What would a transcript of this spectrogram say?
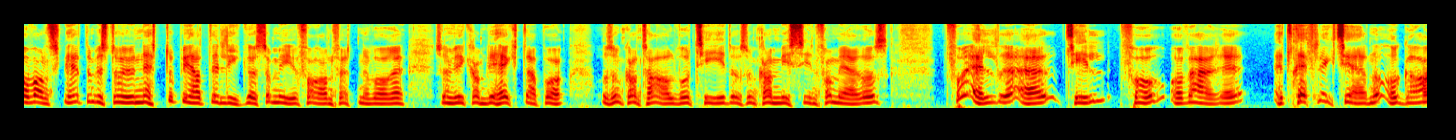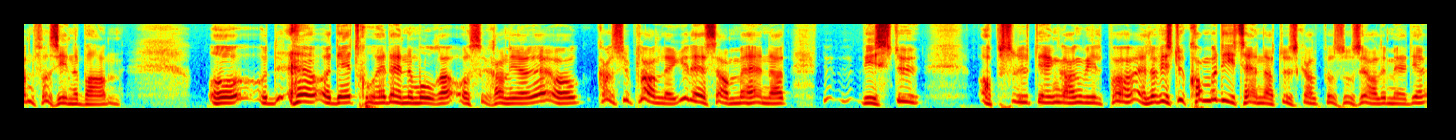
Og vanskeligheten består jo nettopp i at det ligger så mye foran føttene våre som vi kan bli hekta på, og som kan ta all vår tid, og som kan misinformere oss. Foreldre er til for å være et reflekterende organ for sine barn. Og, og, og, det tror jeg denne mora også kan gjøre, og kanskje planlegge det sammen med henne at hvis du absolutt en gang vil på Eller hvis du kommer dit hen at du skal på sosiale medier,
